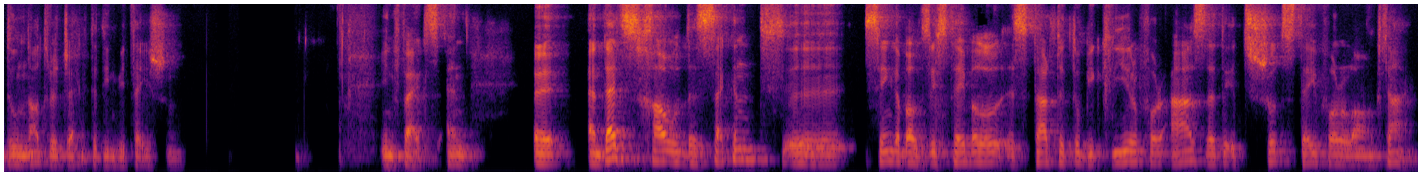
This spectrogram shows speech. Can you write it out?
do not reject the invitation. In fact, and uh, and that's how the second uh, thing about this table started to be clear for us that it should stay for a long time.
